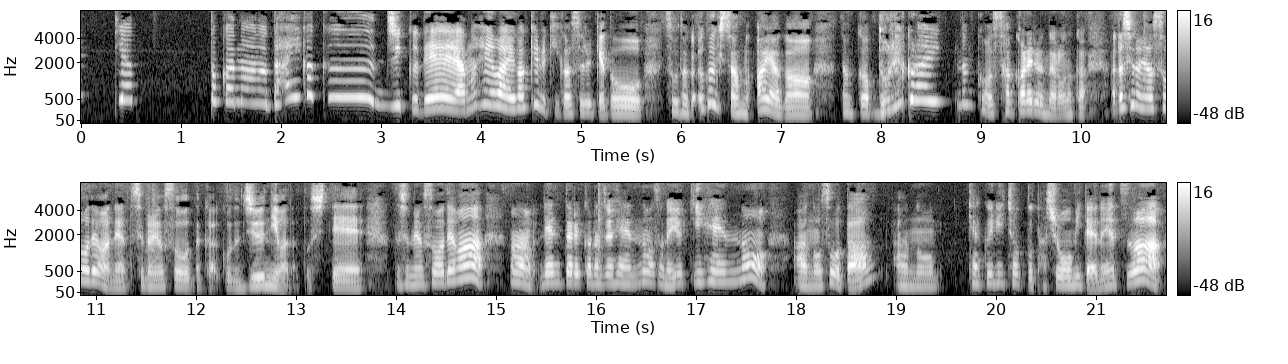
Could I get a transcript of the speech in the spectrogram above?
えとかのあの大学軸であの辺は描ける気がするけど、そうなんか宇垣さんのあやが、なんかどれくらいなんか裂かれるんだろうなんか私の予想ではね、私の予想、なんかこの12話だとして、私の予想では、まあレンタル彼女編のその雪編のあの、そうたあの、逆にちょっと多少みたいなやつは、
